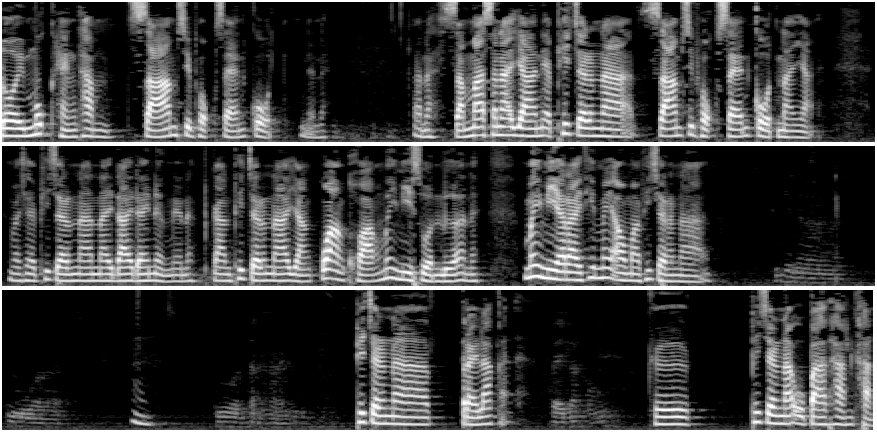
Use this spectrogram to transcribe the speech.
โดยมุกแห่งธรรมสามสิบหกแสนโกดเนี่ยนะ นะสัมมาสนญาเนี่ยพิจารณาสามสิบหกแสนโกดในอะไม่ใช่พิจารณาในใดใดหนึ่งเนี่ยนะการพิจารณาอย่างกว้างขวางไม่มีส่วนเหลือนะไม่มีอะไรที่ไม่เอามาพิจารณาพิจารณาตัวตัวตัณหาพิจารณาไตรลักษณ์อะคือพิจารณาอุปาทานขัน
